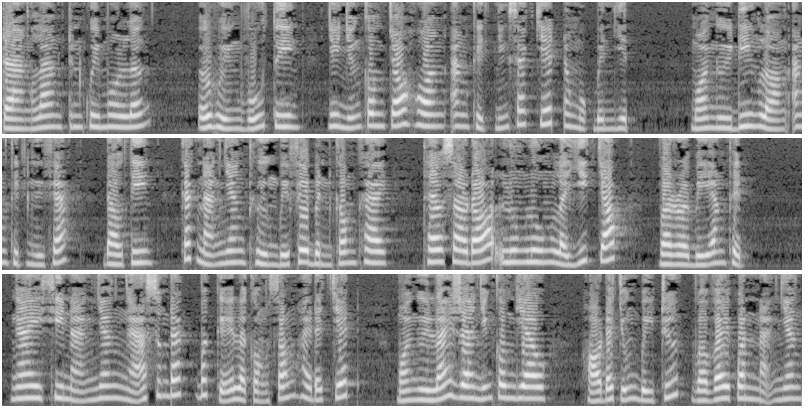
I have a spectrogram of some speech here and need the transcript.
tràn lan trên quy mô lớn. Ở huyện Vũ Tuyên, như những con chó hoang ăn thịt những xác chết trong một bệnh dịch. Mọi người điên loạn ăn thịt người khác. Đầu tiên, các nạn nhân thường bị phê bình công khai, theo sau đó luôn luôn là giết chóc và rồi bị ăn thịt. Ngay khi nạn nhân ngã xuống đất bất kể là còn sống hay đã chết, mọi người lấy ra những con dao họ đã chuẩn bị trước và vây quanh nạn nhân,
